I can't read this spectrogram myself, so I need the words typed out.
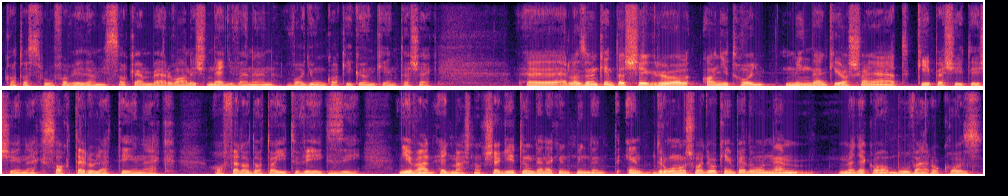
katasztrófavédelmi szakember van, és 40-en vagyunk, akik önkéntesek. Erről az önkéntességről annyit, hogy mindenki a saját képesítésének, szakterületének a feladatait végzi. Nyilván egymásnak segítünk, de nekünk minden... Én drónos vagyok, én például nem megyek a búvárokhoz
